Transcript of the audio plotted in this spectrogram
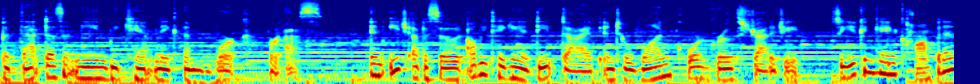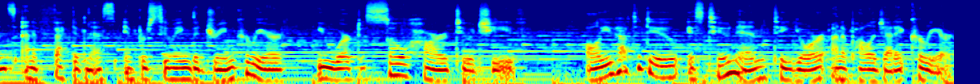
but that doesn't mean we can't make them work for us. In each episode, I'll be taking a deep dive into one core growth strategy so you can gain confidence and effectiveness in pursuing the dream career you worked so hard to achieve. All you have to do is tune in to Your Unapologetic Career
